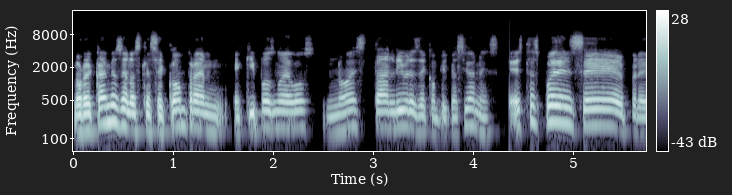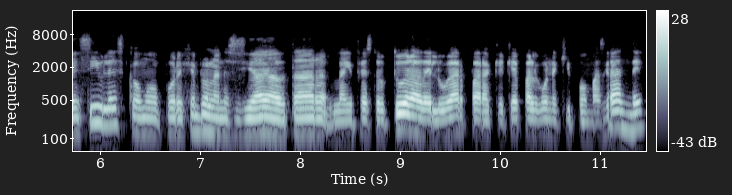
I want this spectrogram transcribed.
los recambios en los que se compran equipos nuevos no están libres de complicaciones. Estas pueden ser predecibles, como por ejemplo la necesidad de adaptar la infraestructura del lugar para que quepa algún equipo más grande,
